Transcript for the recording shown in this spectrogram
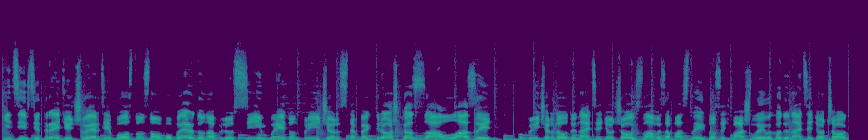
В кінцівці третьої чверті Бостон знову попереду на плюс 7. Пейтон Прічард, стебек трьошка залазить. У Прічарда 11 очок з лави запасних, досить важливих 11 очок.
